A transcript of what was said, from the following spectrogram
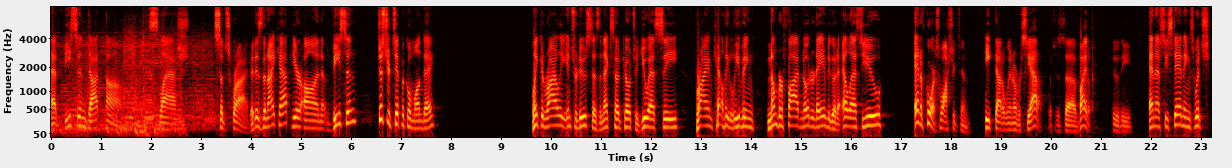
at vsin.com slash subscribe. It is the nightcap here on VSiN, just your typical Monday. Lincoln Riley introduced as the next head coach of USC. Brian Kelly leaving number five Notre Dame to go to LSU. And of course, Washington eked out a win over Seattle, which is uh, vital to the NFC standings, which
